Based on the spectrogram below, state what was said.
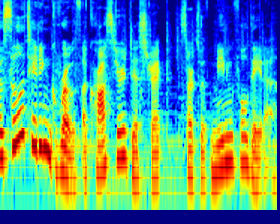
Facilitating growth across your district starts with meaningful data.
